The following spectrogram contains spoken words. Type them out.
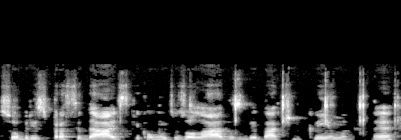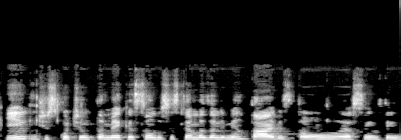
sobre isso para cidades que ficam muito isoladas do debate do clima, né? E discutindo também a questão dos sistemas alimentares. Então, assim, tem,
